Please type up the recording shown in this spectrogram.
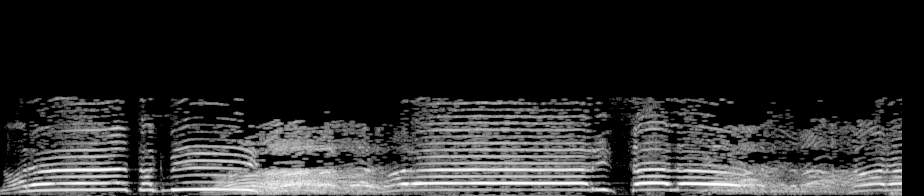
نعرہ تکبیر نعرہ رسالت نعرہ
